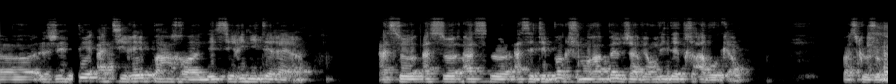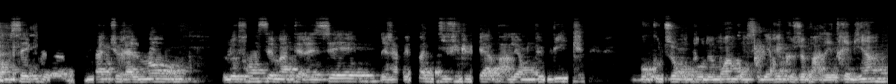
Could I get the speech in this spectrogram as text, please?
Euh, J'étais attiré par les séries littéraires. À, ce, à, ce, à, ce, à cette époque, je me rappelle, j'avais envie d'être avocat. Parce que je pensais que naturellement, le français m'intéressait, j'avais pas de difficulté à parler en public. Beaucoup de gens autour de moi considéraient que je parlais très bien.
